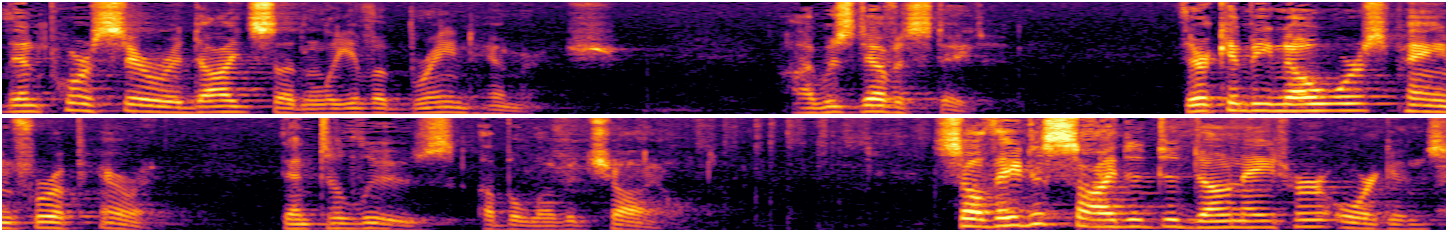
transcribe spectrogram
Then poor Sarah died suddenly of a brain hemorrhage. I was devastated. There can be no worse pain for a parent than to lose a beloved child. So they decided to donate her organs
